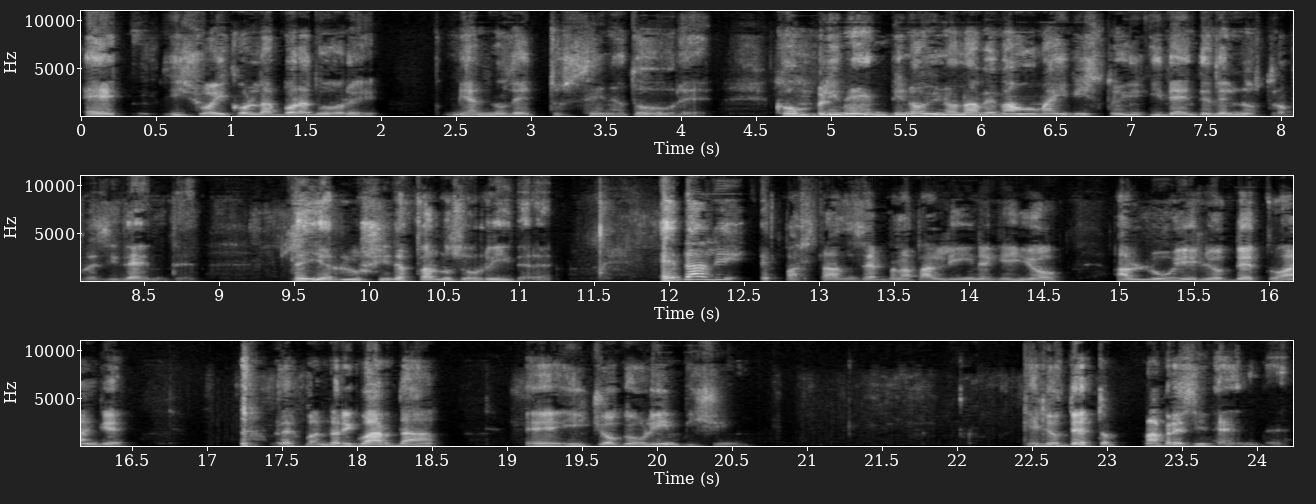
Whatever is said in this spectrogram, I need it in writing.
e i suoi collaboratori mi hanno detto, senatore, complimenti, noi non avevamo mai visto i, denti del nostro presidente lei è riuscita a farlo sorridere. E da lì è passata sempre la pallina che io a lui gli ho detto anche per quanto riguarda eh, i giochi olimpici, che gli ho detto, ma Presidente,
